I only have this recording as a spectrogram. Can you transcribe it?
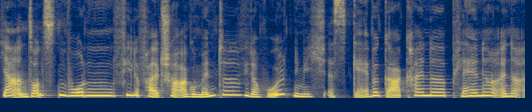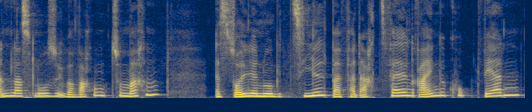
Ja, ansonsten wurden viele falsche Argumente wiederholt, nämlich es gäbe gar keine Pläne, eine anlasslose Überwachung zu machen. Es soll ja nur gezielt bei Verdachtsfällen reingeguckt werden.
